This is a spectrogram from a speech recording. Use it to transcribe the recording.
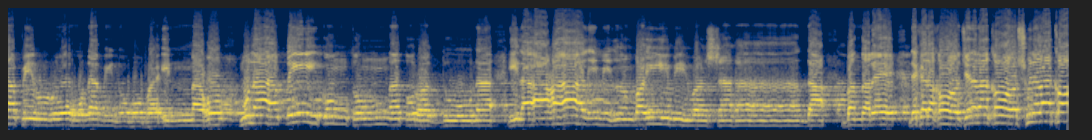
তাফিরুনা মিনহু ফাইন্নাহু মুলাকীকুম তুম্মা তুরাদ্দুনা ইলা আলিমিল গায়বি ওয়াশ শাহাদা বান্দারে দেখে রাখো, জেনে রাখো, শুনে রাখো।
